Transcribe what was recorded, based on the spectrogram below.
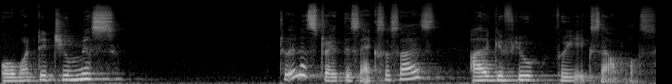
Or what did you miss? To illustrate this exercise, I'll give you three examples.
